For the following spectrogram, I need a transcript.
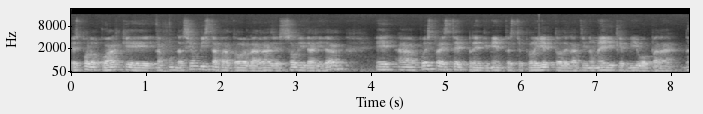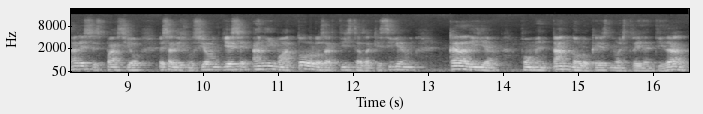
Es por lo cual que la Fundación Vista para toda la Radio Solidaridad eh, ha puesto este emprendimiento, este proyecto de Latinoamérica en vivo para dar ese espacio, esa difusión y ese ánimo a todos los artistas a que sigan cada día fomentando lo que es nuestra identidad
